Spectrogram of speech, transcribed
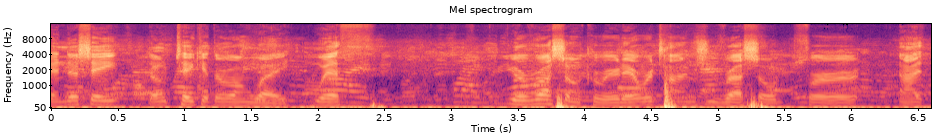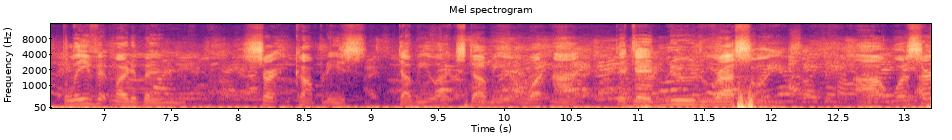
and this ain't, don't take it the wrong way, with your wrestling career, there were times you wrestled for, I believe it might have been certain companies, WXW and whatnot, that did nude wrestling. Uh, was there,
